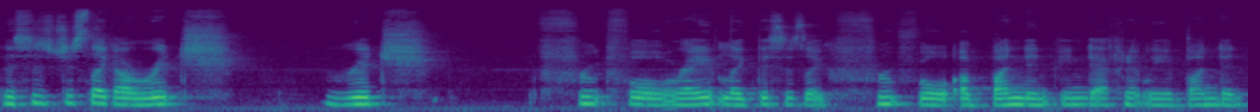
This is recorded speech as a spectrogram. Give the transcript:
This is just like a rich, rich, fruitful, right? Like this is like fruitful, abundant, indefinitely abundant.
